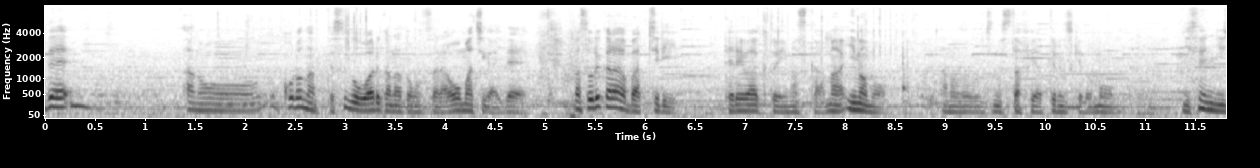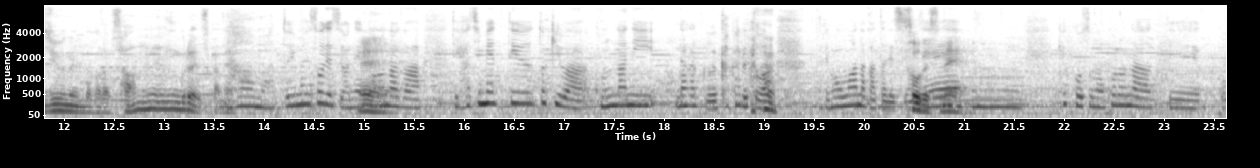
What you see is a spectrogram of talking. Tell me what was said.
でう、ん。あのーコロナってすぐ終わるかなと思ってたら大間違いで、まあ、それからはばっちりテレワークといいますか、まあ、今もあのうちのスタッフやってるんですけども2020年だから3年ぐらいですかね。ああもうあっという間にそうですよね、ええ。コロナが出始めっていう時はこんなに長くかかるとは 誰も思わなかったですよね。そうですね。ん結構そのコロナってこ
